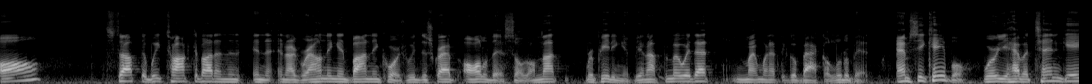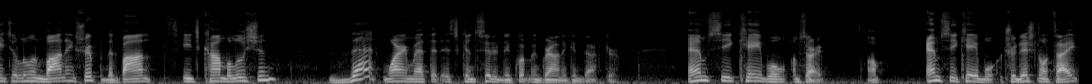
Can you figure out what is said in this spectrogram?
all stuff that we talked about in, in, in, our grounding and bonding course. We described all of this, so I'm not repeating it. If you're not familiar with that, you might want to have to go back a little bit. MC cable, where you have a 10 gauge aluminum bonding strip that bonds each convolution. That wiring method is considered an equipment grounding conductor. MC cable, I'm sorry, um, MC cable traditional type,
